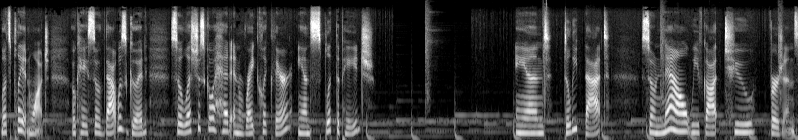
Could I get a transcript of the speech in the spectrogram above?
Let's play it and watch. Okay, so that was good. So let's just go ahead and right click there and split the page and delete that. So now we've got two versions.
